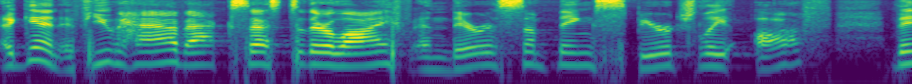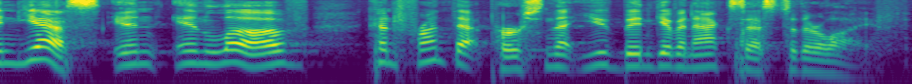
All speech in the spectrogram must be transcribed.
Again, if you have access to their life and there is something spiritually off, then yes, in, in love, confront that person that you've been given access to their life.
